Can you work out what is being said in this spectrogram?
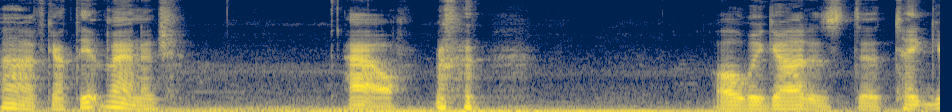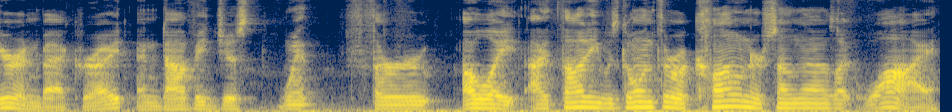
I've got the advantage. How? All we got is to take Giran back, right? And Dabi just went through. Oh, wait, I thought he was going through a clone or something. I was like, why?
